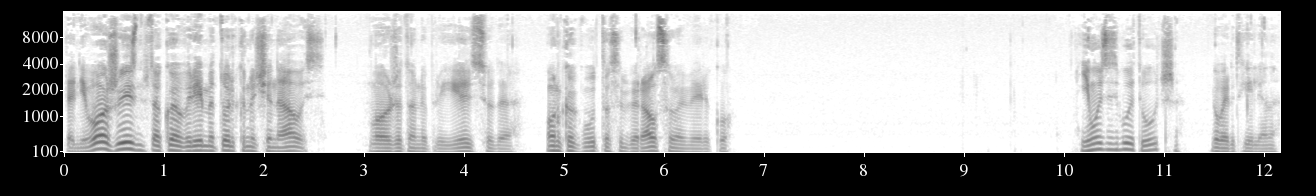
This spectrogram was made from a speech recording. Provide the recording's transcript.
Для него жизнь в такое время только начиналась. Может, он и приедет сюда. Он как будто собирался в Америку». «Ему здесь будет лучше», — говорит Елена.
